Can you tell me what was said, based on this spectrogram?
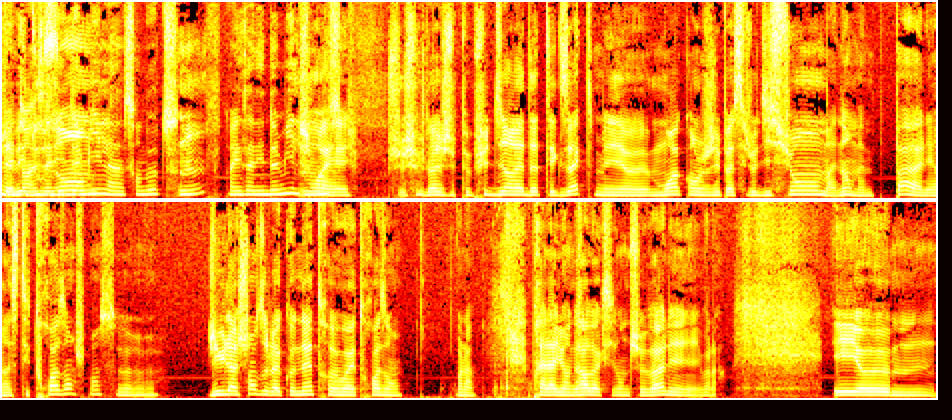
J'avais dans les années 2000, sans doute. Hmm dans les années 2000, je ouais. pense. Je, là, je peux plus te dire la date exacte, mais euh, moi, quand j'ai passé l'audition, bah non, même pas. Elle est restée 3 ans, je pense. Euh. J'ai eu la chance de la connaître, ouais, 3 ans. Voilà. Après, elle a eu un grave accident de cheval et voilà. Et euh,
